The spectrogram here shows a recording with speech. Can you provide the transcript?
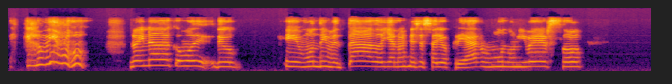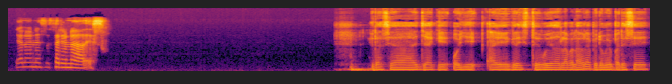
es que es lo mismo. No hay nada como de, eh, mundo inventado, ya no es necesario crear un mundo universo, ya no es necesario nada de eso. Gracias, Jaque. Oye, eh, Grace, te voy a dar la palabra, pero me parece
